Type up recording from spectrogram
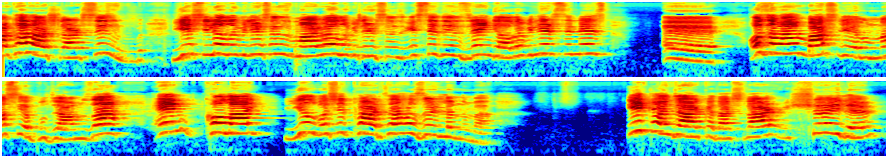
Arkadaşlar siz yeşil alabilirsiniz, mavi alabilirsiniz, istediğiniz rengi alabilirsiniz. E, o zaman başlayalım nasıl yapılacağımıza. En kolay yılbaşı kartı hazırlanımı. İlk önce arkadaşlar şöyle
